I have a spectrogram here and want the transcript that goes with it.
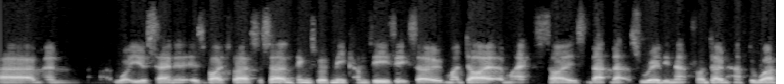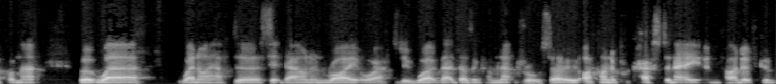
um, and what you're saying is vice versa. Certain things with me comes easy, so my diet and my exercise that that's really natural. I don't have to work on that, but where when I have to sit down and write or I have to do work, that doesn't come natural. So I kind of procrastinate and kind of can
